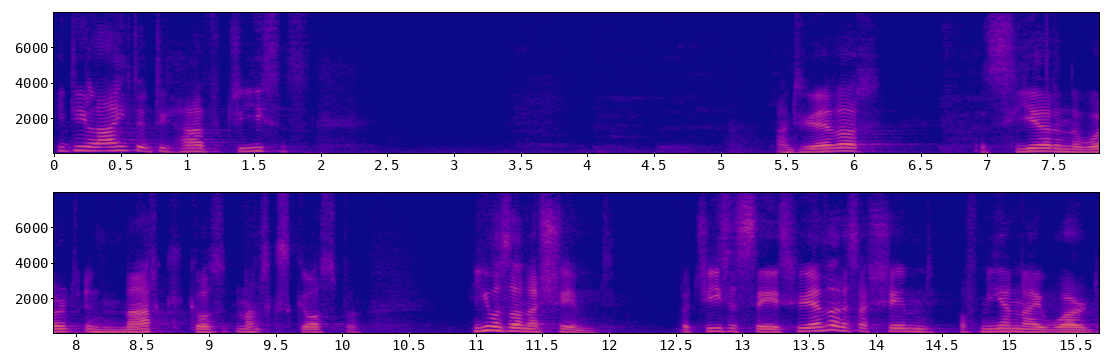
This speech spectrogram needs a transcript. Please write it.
He delighted to have Jesus. And whoever is here in the word in Mark, Mark's gospel he was unashamed. But Jesus says, Whoever is ashamed of me and my word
